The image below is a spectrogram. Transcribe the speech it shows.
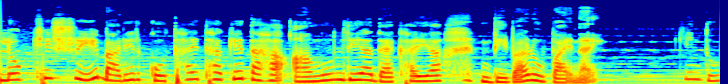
লক্ষ্মীশ্রী বাড়ির কোথায় থাকে তাহা আঙুল দিয়া দেখাইয়া দিবার উপায় নাই। কিন্তু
